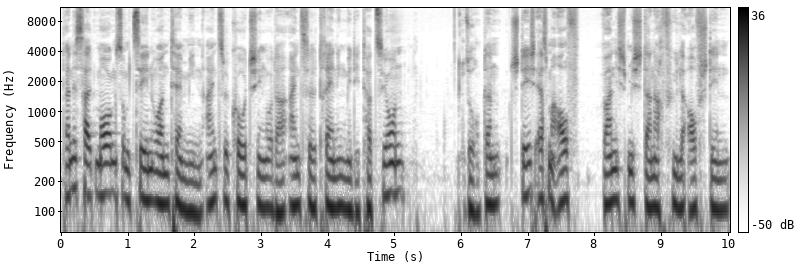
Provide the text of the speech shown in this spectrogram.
Dann ist halt morgens um 10 Uhr ein Termin, Einzelcoaching oder Einzeltraining, Meditation. So, dann stehe ich erstmal auf, wann ich mich danach fühle, aufstehen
